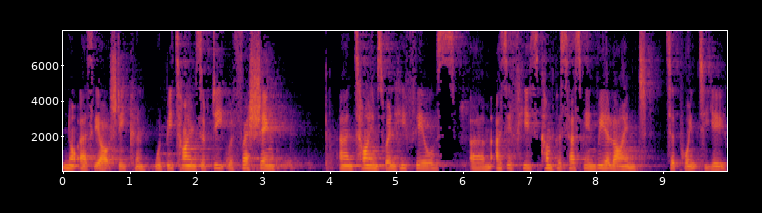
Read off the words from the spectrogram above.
not as the archdeacon, would be times of deep refreshing and times when he feels um, as if his compass has been realigned to point to you.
